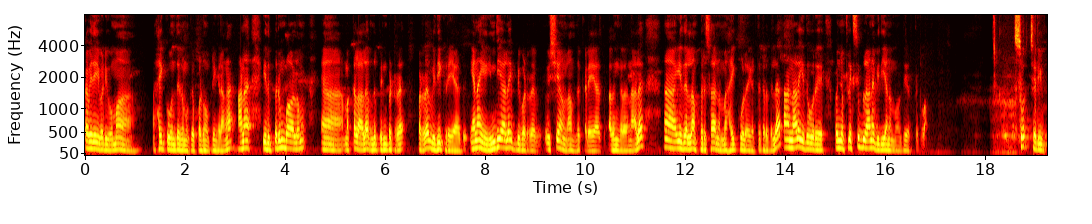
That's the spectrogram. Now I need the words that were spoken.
கவிதை வடிவமாக ஹைக்கு வந்து நமக்கு படும் அப்படிங்கிறாங்க. ஆனால் இது பெரும்பாலும் மக்களால் வந்து பின்பற்றப்படுற விதி கிடையாது. ஏன்னா இந்தியாவில் இப்படிப்படுற விஷயம்லாம் வந்து கிடையாது. அதுங்கிறதுனால இதெல்லாம் பெருசாக நம்ம ஹைக்கூவில் எடுத்துக்கிறது இல்லை அதனால் இது ஒரு கொஞ்சம் ஃப்ளெக்சிபிளான விதியாக நம்ம வந்து எடுத்துக்கலாம். சொற்செறிவு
